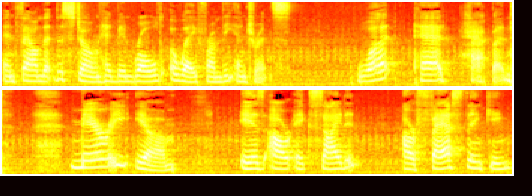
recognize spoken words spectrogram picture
and found that the stone had been rolled away from the entrance. What had happened? Mary M. is our excited, our fast thinking,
